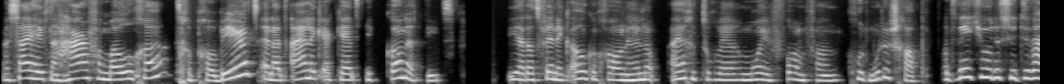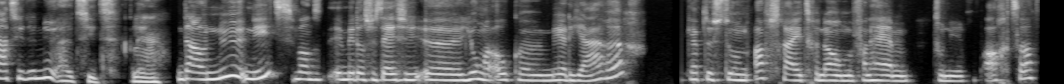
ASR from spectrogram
Maar zij heeft naar haar vermogen geprobeerd en uiteindelijk erkend, ik kan het niet ja, dat vind ik ook gewoon een hele, eigenlijk toch weer een mooie vorm van goed moederschap. Want weet je hoe de situatie er nu uitziet, Claire? Nou, nu niet, want inmiddels is deze uh, jongen ook uh, meerderjarig. Ik heb dus toen afscheid genomen van hem toen hij op acht zat.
